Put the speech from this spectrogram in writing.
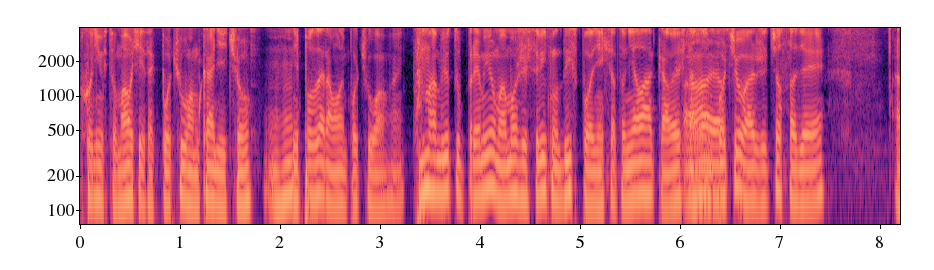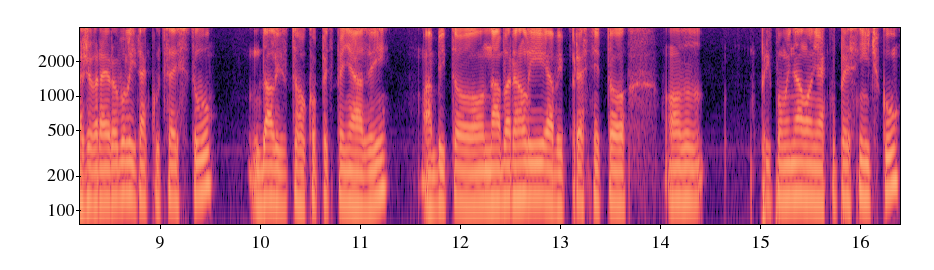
chodím v tom aute, tak počúvam kadečo. Uh-huh. Nepozerám, len počúvam. Hej. Mám YouTube Premium a môžeš si vypnúť displej, nech sa to neláka, vieš, tam Aha, len počúvaš, že čo sa deje. A že vraj robili takú cestu, dali do toho kopec peňazí, aby to nabrhli, aby presne to uh, pripomínalo nejakú pesničku.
